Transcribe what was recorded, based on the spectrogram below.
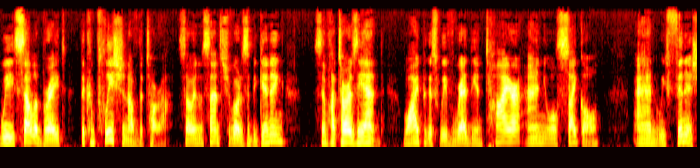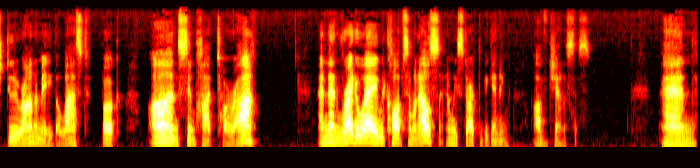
we celebrate the completion of the Torah. So in a sense, Shavuot is the beginning, Simchat Torah is the end. Why? Because we've read the entire annual cycle and we finished Deuteronomy, the last book, on Simchat Torah. And then right away we call up someone else and we start the beginning of Genesis. And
